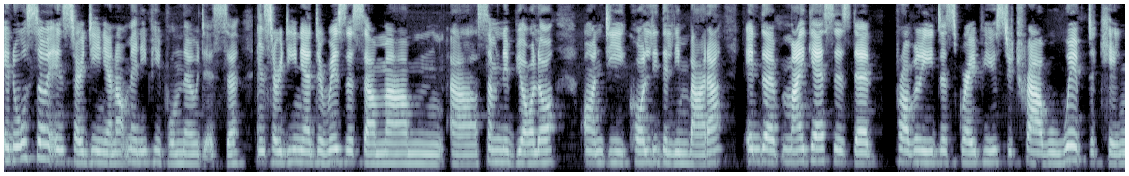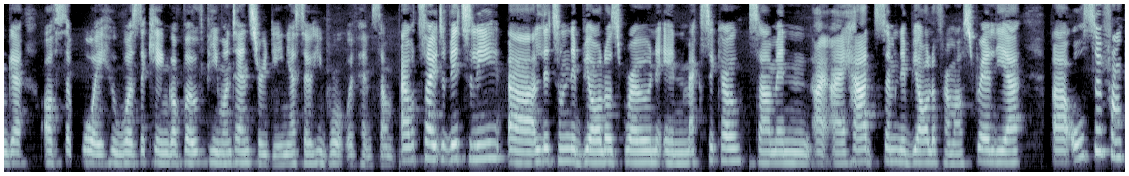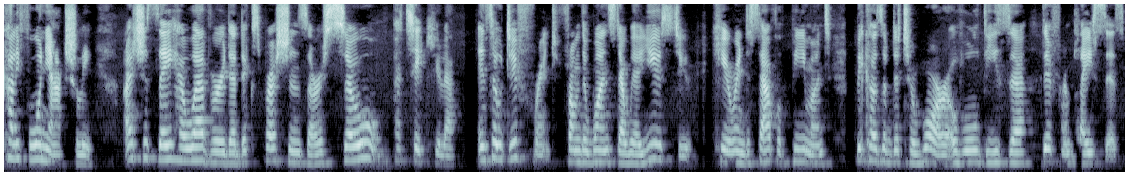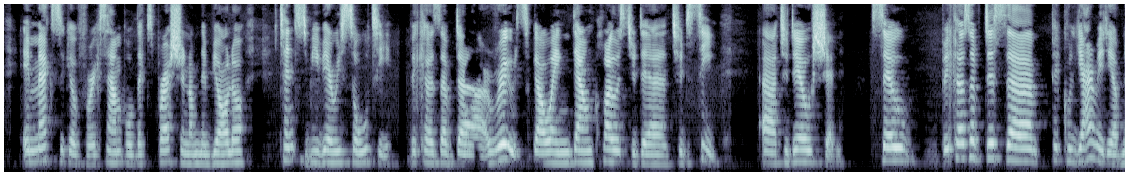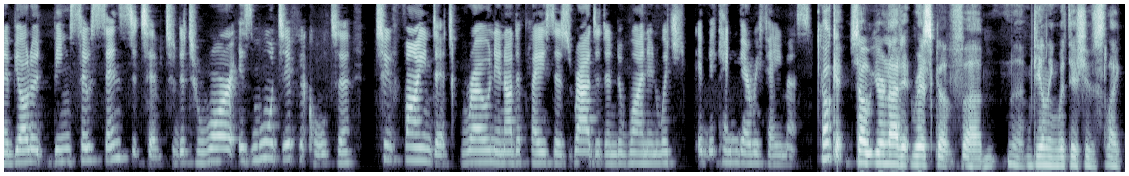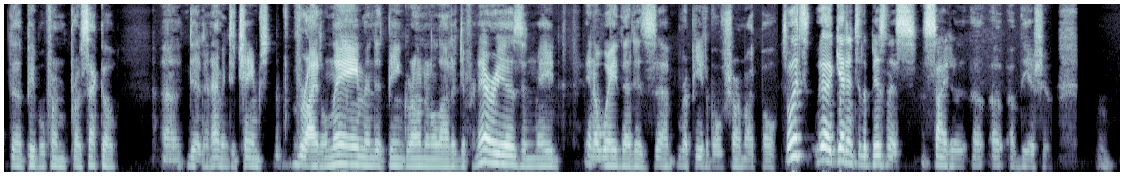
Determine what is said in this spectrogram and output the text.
and also in Sardinia. Not many people know this. in Sardinia, there is some um, uh, some Nebbiolo on the Colli del Limbara, and uh, my guess is that probably grape used to travel with the king of Savoy, who was the king of both Piedmont and Sardinia. So he brought with him some. Outside of Italy, uh, little Nebbiolos grown in Mexico. Some in, I, I had some Nebbiolo from Australia, uh, also from California, actually. I should say, however, that expressions are so particular and so different from the ones that we are used to here in the south of Piedmont because of the terroir of all these uh, different places. In Mexico, for example, the expression of Nebbiolo tends to be very salty because of the roots going down close to the to the sea, uh, to the ocean. So because of this uh, peculiarity of Nebbiolo being so sensitive to the terroir, is more difficult to, to find it grown in other places rather than the one in which it became very famous. Okay, so you're not at risk of um, uh, dealing with issues like the people from Prosecco uh, did and having to change the varietal name and it being grown in a lot of different areas and made in a way that is uh, repeatable, Charmat Pol. So let's uh, get into the business side of, of, of the issue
